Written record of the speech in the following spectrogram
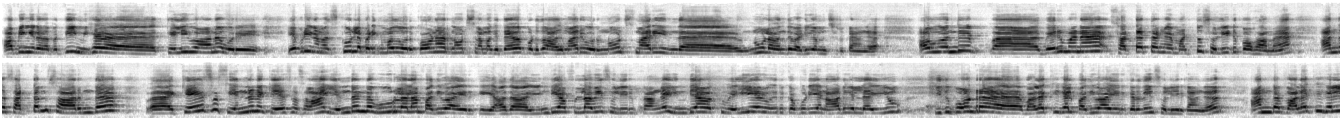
அப்படிங்கிறத பற்றி மிக தெளிவான ஒரு எப்படி நம்ம ஸ்கூலில் படிக்கும்போது ஒரு கோனார் நோட்ஸ் நமக்கு தேவைப்படுதோ அது மாதிரி ஒரு நோட்ஸ் மாதிரி இந்த நூலை வந்து வடிவமைச்சிருக்காங்க. அவங்க வந்து வெறுமனை வெறுமனே மட்டும் சொல்லிட்டு போகாமல் அந்த சட்டம் சார்ந்த கேசஸ் என்னென்ன கேசஸ்லாம் எந்தெந்த ஊர்லலாம் பதிவாயிருக்கு அதை இந்தியா ஃபுல்லாகவே சொல்லியிருக்காங்க. இந்தியாவுக்கு வெளியே இருக்கக்கூடிய நாடுகள்லையும் இது போன்ற வழக்குகள் பதிவாகிருக்கிறதையும் சொல்லியிருக்காங்க. அந்த வழக்குகள்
